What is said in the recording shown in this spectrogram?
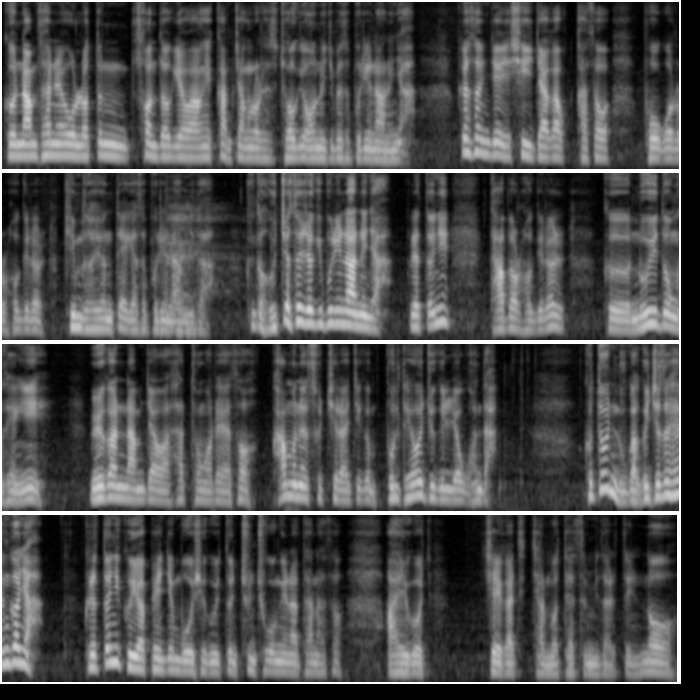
그 남산에 올랐던 선덕 여왕이 깜짝 놀라서 저기 어느 집에서 불이 나느냐. 그래서 이제 시자가 가서 보고를 하기를 김서현 댁에서 불이 네. 납니다. 그러니까 어째서 저기 불이 나느냐. 그랬더니 답을 하기를 그 누이 동생이 외간 남자와 사통을 해서 가문의 수치라 지금 불태워 죽이려고 한다. 그것도 누가 그 짓을 한 거냐? 그랬더니 그 옆에 이제 모시고 있던 춘추공이 나타나서 아이고 제가 잘못했습니다. 그랬더니 너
